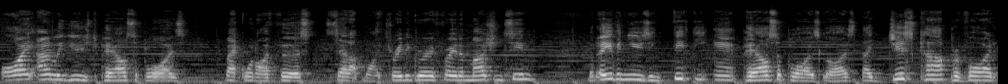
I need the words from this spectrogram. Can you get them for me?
I only used power supplies back when I first set up my 3 degree freedom motion sim. But even using 50 amp power supplies, guys, they just can't provide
